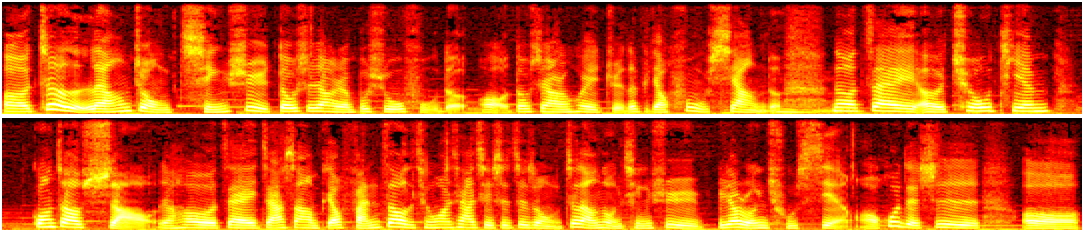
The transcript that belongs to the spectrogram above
呃，这两种情绪都是让人不舒服的哦，都是让人会觉得比较负向的。那在呃秋天光照少，然后再加上比较烦躁的情况下，其实这种这两种情绪比较容易出现哦，或者是呃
